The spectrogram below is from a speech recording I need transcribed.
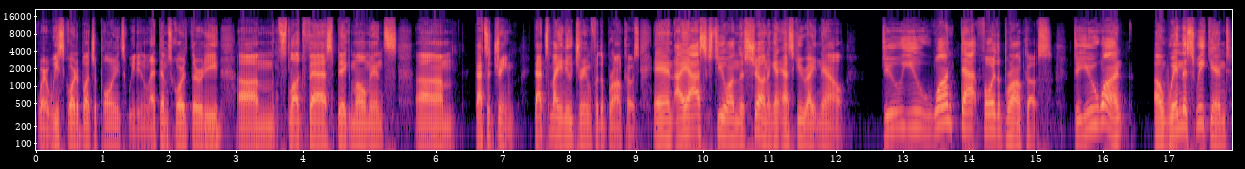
where we scored a bunch of points. We didn't let them score 30. Um, slugfest, big moments. Um, that's a dream. That's my new dream for the Broncos. And I asked you on the show, and I'm going to ask you right now do you want that for the Broncos? Do you want a win this weekend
